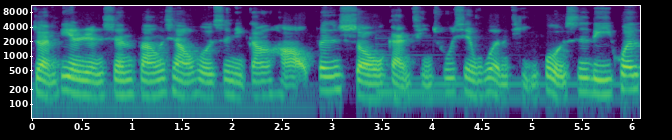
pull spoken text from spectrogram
转变人生方向，或者是你刚好分手，感情出现问题，或者是离婚，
